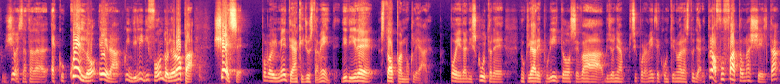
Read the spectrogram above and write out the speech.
Fukushima è stata la, ecco, quello era, quindi lì di fondo l'Europa scelse, probabilmente anche giustamente, di dire stop al nucleare. Poi è da discutere nucleare pulito, se va, bisogna sicuramente continuare a studiare, però fu fatta una scelta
